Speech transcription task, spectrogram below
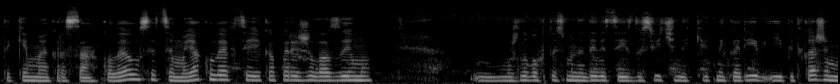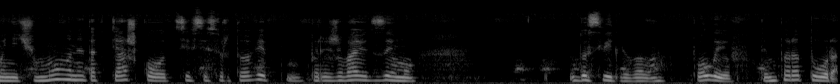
таке моя краса колеуси. Це моя колекція, яка пережила зиму. Можливо, хтось мене дивиться із досвідчених квітникарів і підкаже мені, чому вони так тяжко, ці всі сортові, переживають зиму. Досвітлювала, полив, температура.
